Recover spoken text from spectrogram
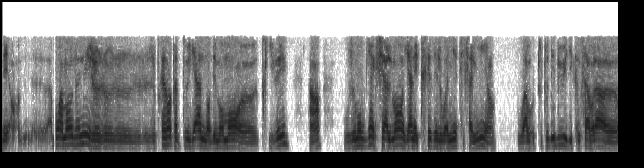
Mais euh, bon, à un moment donné, je, présente un peu Yann dans des moments euh, privés, hein, où je montre bien que finalement Yann est très éloigné de ses familles. Hein, où tout au début, il dit comme ça, voilà, euh,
